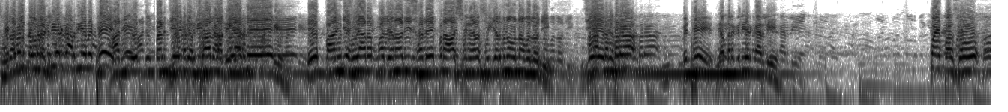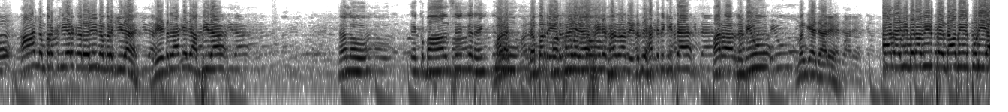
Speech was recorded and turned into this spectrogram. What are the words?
ਸੁਰਾਜੀ ਕਮੈਂਟ। ਕਲੀਅਰ ਕਰ ਦਈਏ ਮਿੱਠੇ। ਹਾਂਜੀ ਇੱਕ ਮਿੰਟ ਜੇ ਜੱਫਾ ਲੱਗਿਆ ਤੇ ਇਹ 5000 ਭਜਣਾ ਦੀ ਸਾਡੇ ਭਰਾ ਸੰਗਰ ਸੀ ਜਰਮਨ ਉਹਨਾਂ ਵੱਲੋਂ ਜੀ। ਜੇ ਨੰਬਰ ਮਿੱਠੇ ਨੰਬਰ ਕਲੀਅਰ ਕਰ ਲਈਏ। 500 ਆ ਨੰਬਰ ਕਲੀਅਰ ਕਰੋ ਜੀ ਨੰਬਰ ਕਿਹਦਾ ਹੈ? ਰੇਡਰ ਆ ਕੇ ਜਾਫੀ ਦਾ। Hello Iqbal Singh Rinku. Number raider ਦਾ ਹੀ ਰੈਫਰੀ ਨੇ ਫੈਸਲਾ ਰੇਡਰ ਦੇ ਹੱਕ 'ਚ ਕੀਤਾ ਹੈ, ਪਰ ਰਿਵਿਊ ਮੰਗਿਆ ਜਾ ਰਿਹਾ ਹੈ। ਲੈ ਜੀ ਮੇਰਾ ਵੀਰ ਪੈਂਦਾ ਵੀਰਪੁਰੀਆ।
